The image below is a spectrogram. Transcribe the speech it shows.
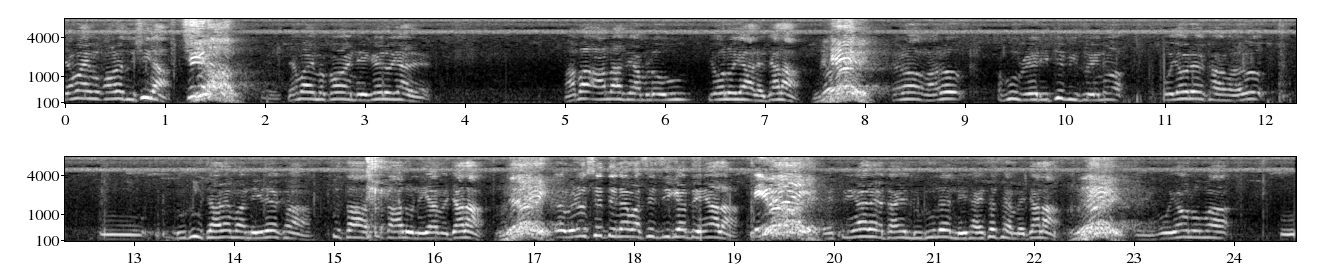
ကျမကြီးမကောင်းတဲ့သူရှိလားရှိပါဘူးကျမကြီးမကောင်းရင်နေခဲ့လို့ရတယ်ဘာမှအားနာစရာမလိုဘူးပြောလို့ရတယ်ကြားလားနေအဲ့တော့ငါတို့အခု ready ဖြစ်ပြီဆိုရင်တော့ဟိုရောက်တဲ့အခါငါတို့ ဟိုလူထုကြားထဲမှာနေတဲ့အခါစစ်သားစစ်သားလို့နေရမယ်ကြားလားနေအဲ့မင်းတို့စစ်တင်ထဲမှာစစ်စည်းကတင်ရလားနေပါအဲတင်ရတဲ့အတိုင်းလူထုနဲ့နေထိုင်ဆက်ဆံမယ်ကြားလားနေအဲဟိုရောက်လို့မှဟို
